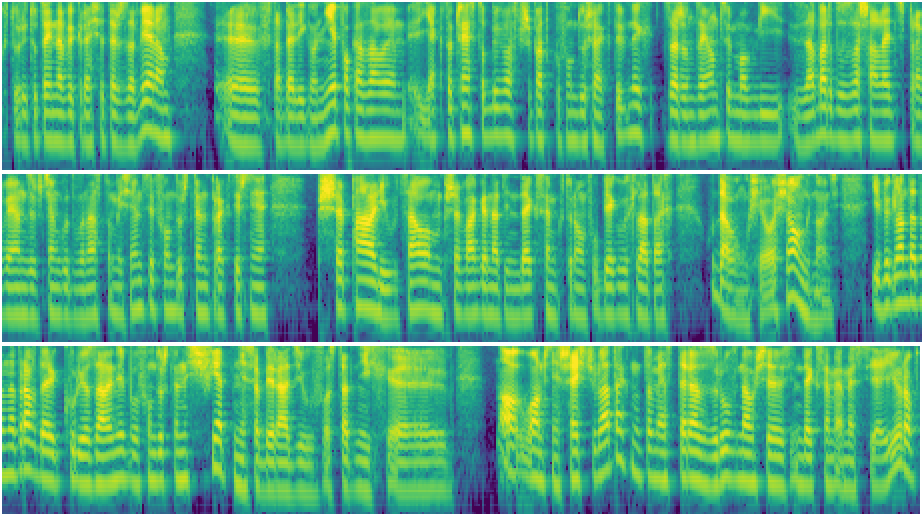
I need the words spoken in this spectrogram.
który tutaj na wykresie też zawieram. E, w tabeli go nie pokazałem. Jak to często bywa w przypadku funduszy aktywnych, zarządzający mogli za bardzo zaszaleć, sprawiając, że w ciągu 12 miesięcy fundusz ten praktycznie przepalił całą przewagę nad indeksem, którą w ubiegłych latach udało mu się osiągnąć. I wygląda to naprawdę kuriozalnie, bo fundusz ten świetnie sobie radził w ostatnich e, no, łącznie 6 latach, natomiast teraz zrównał się z indeksem MSCI Europe,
